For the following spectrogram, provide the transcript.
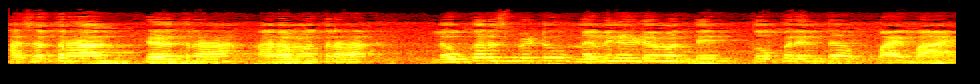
हसत राहा खेळत राहा आरामात राहा. लवकरच भेटू नवीन व्हिडिओमध्ये तोपर्यंत बाय बाय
